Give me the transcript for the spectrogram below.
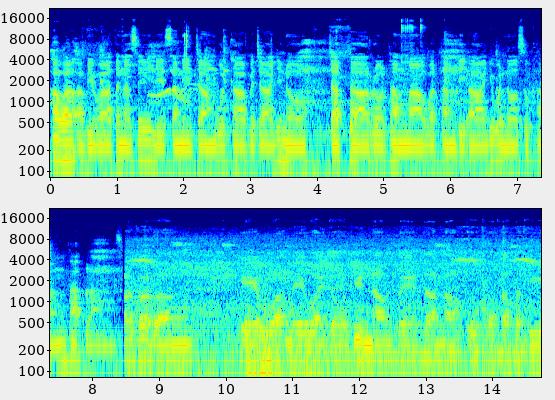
ภวะอภิวาทนาสิลิสนิจังวุธาปจายโน จัตตารโอธรรมาวัฏันติอายุวโนสุขังพระลังสังฆรังเอวะเมวัยโตทินังเปตานังอุปกปปติ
